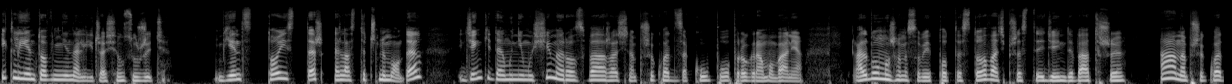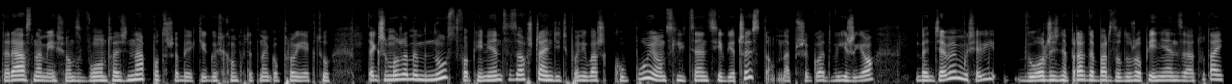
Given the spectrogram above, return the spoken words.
i klientowi nie nalicza się zużycie. Więc to jest też elastyczny model i dzięki temu nie musimy rozważać na przykład zakupu oprogramowania, albo możemy sobie potestować przez tydzień, dwa, trzy, a na przykład raz na miesiąc włączać na potrzeby jakiegoś konkretnego projektu. Także możemy mnóstwo pieniędzy zaoszczędzić, ponieważ kupując licencję wieczystą, na przykład Visio, będziemy musieli wyłożyć naprawdę bardzo dużo pieniędzy, a tutaj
